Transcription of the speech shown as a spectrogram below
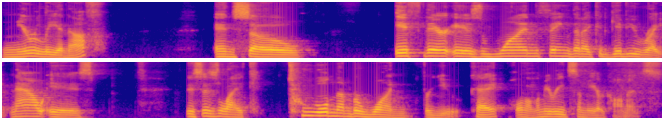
nearly enough. And so if there is one thing that I could give you right now is this is like tool number 1 for you, okay? Hold on, let me read some of your comments.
